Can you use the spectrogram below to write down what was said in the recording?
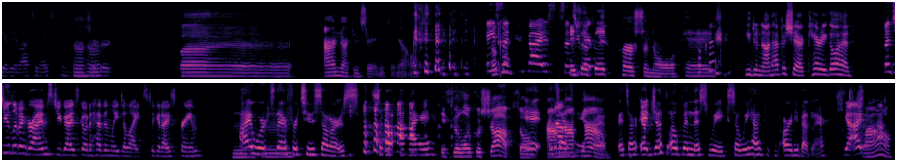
Give you lots of ice cream. Uh-huh. sherbet. but I'm not gonna say anything else. Hey, Okay. since you guys, since it's you a guys, bit personal, okay? Okay. You do not have to share. Carrie, go ahead. since you live in Grimes, do you guys go to Heavenly Delights to get ice cream? I worked there for two summers, so I It's the local shop, so it, it's um, our um, favorite. um. It's our it just opened this week, so we have already been there. Yeah, I, Wow.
